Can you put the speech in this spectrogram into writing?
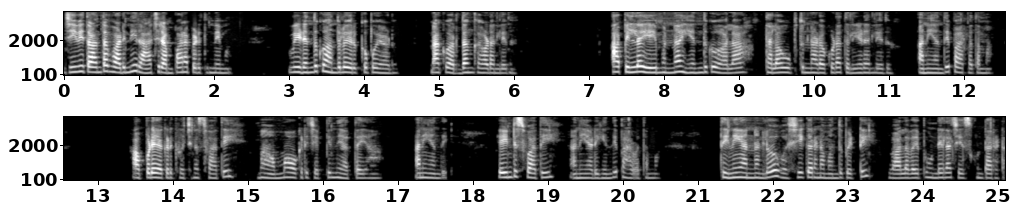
జీవితాంతం వాడిని రాచి రంపాన పెడుతుందేమో. వీడెందుకు అందులో ఇరుక్కుపోయాడు? నాకు అర్థం కావడం లేదు. ఆ పిల్ల ఏమన్నా ఎందుకు అలా తల ఊపుతున్నాడో కూడా తెలియడం లేదు అని అంది పార్వతమ్మ. అప్పుడే అక్కడికి వచ్చిన స్వాతి మా అమ్మ ఒకటి చెప్పింది అత్తయ్య అని అంది. ఏంటి స్వాతి? అని అడిగింది పార్వతమ్మ. తినే అన్నంలో వశీకరణ మందు పెట్టి వాళ్ళ వైపు ఉండేలా చేసుకుంటారట.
